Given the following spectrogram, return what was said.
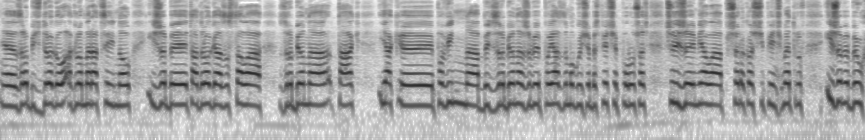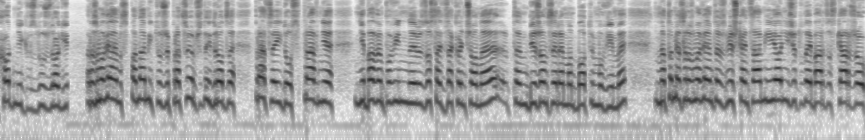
e, zrobić drogą aglomeracyjną i żeby ta droga została zrobiona tak, jak e, powinna być zrobiona, żeby pojazdy mogły się bezpiecznie poruszać, czyli żeby miała szerokości 5 metrów i żeby był chodnik wzdłuż drogi. Rozmawiałem z panami, którzy pracują przy tej drodze. Prace idą sprawnie, niebawem powinny zostać zakończone. Ten bieżący remont, bo o tym mówimy. Natomiast rozmawiałem też z mieszkańcami i oni się tutaj bardzo skarżą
